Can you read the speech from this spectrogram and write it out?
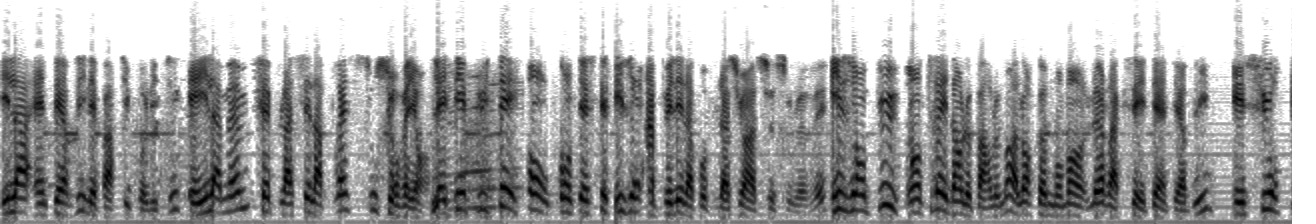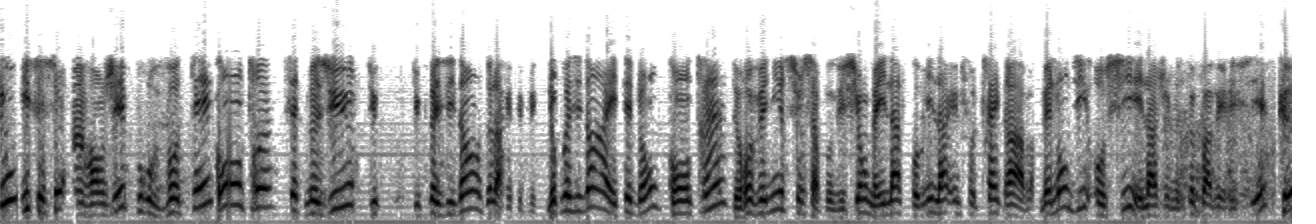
il a interdit les partis politiques et il a même fait placer la presse sous surveillance. Les députés ont contesté, ils ont appelé la population à se soulever. Ils ont pu entrer dans le Parlement alors qu'à un moment, leur accès était interdit. Et surtout, ils se sont arrangés pour voter contre cette mesure du président de la République. Le président a été donc contraint de revenir sur sa position, mais il a commis là une faute très grave. Mais l'on dit aussi, et là je ne peux pas vérifier, que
